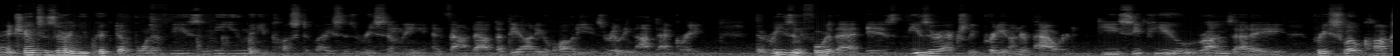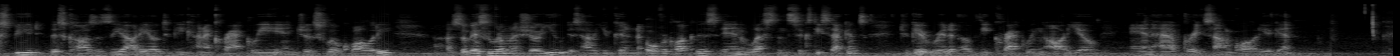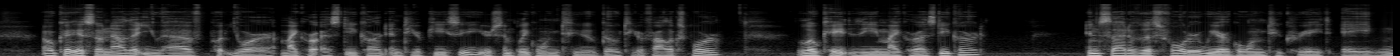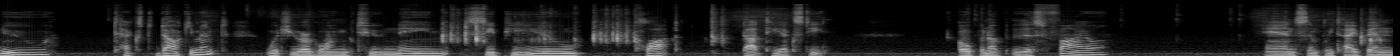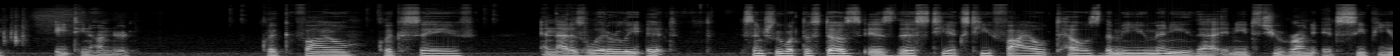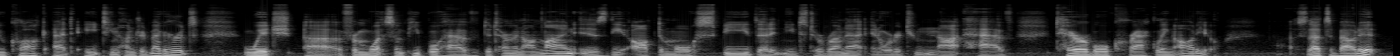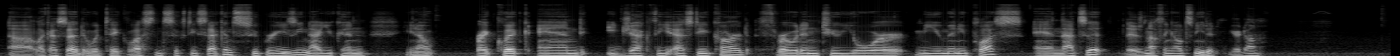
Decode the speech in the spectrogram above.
Alright, chances are you picked up one of these Miyoo Mini Plus devices recently and found out that the audio quality is really not that great. The reason for that is these are actually pretty underpowered. The CPU runs at a pretty slow clock speed. This causes the audio to be kind of crackly and just low quality. Uh, so basically what I'm going to show you is how you can overclock this in less than 60 seconds to get rid of the crackling audio and have great sound quality again. Okay, so now that you have put your micro SD card into your PC, you're simply going to go to your File Explorer, locate the micro SD card. Inside of this folder, we are going to create a new text document, which you are going to name CPU clock.txt. Open up this file and simply type in 1800 click File, click Save, and that is literally it. Essentially what this does is this txt file tells the Miyoo Mini that it needs to run its CPU clock at 1800 megahertz, which uh, from what some people have determined online is the optimal speed that it needs to run at in order to not have terrible crackling audio. So that's about it. Uh, like I said, it would take less than 60 seconds, super easy. Now you can, you know, right click and eject the SD card, throw it into your Miyoo Mini Plus, and that's it. There's nothing else needed. You're done.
